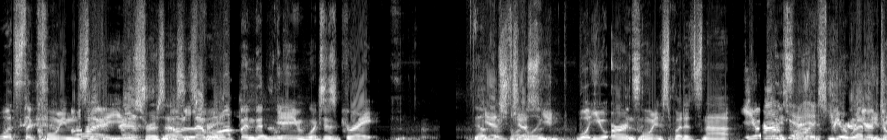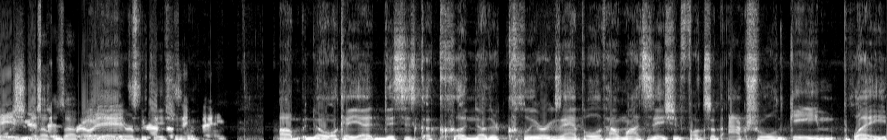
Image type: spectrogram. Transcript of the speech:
what's the coins that they use for Assassin's no level Creed? up in this game, which is great. No, Yeah, it's just you. Well, you earn points, but it's not. You earn It's- points it's your because you're doing reputation missions, levels up. bro. Yeah, your it's not the reputation. same thing. Um, no, okay, yeah. This is a, another clear example of how monetization fucks up actual game play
